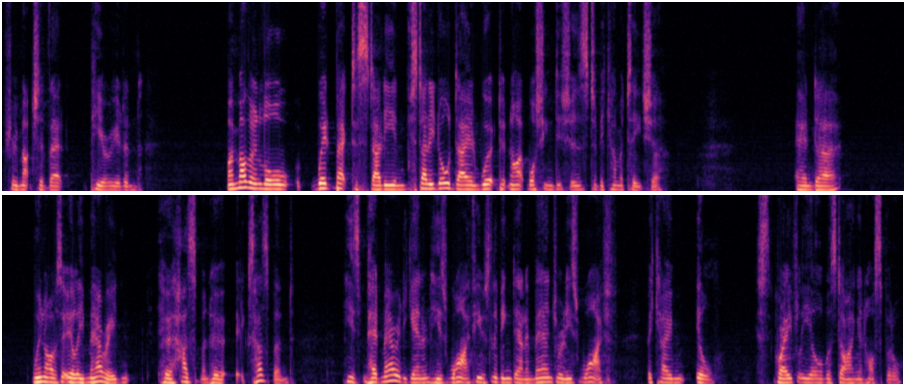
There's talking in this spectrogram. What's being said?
through much of that period and my mother-in-law went back to study and studied all day and worked at night washing dishes to become a teacher. And uh, when I was early married, her husband, her ex-husband, he had married again, and his wife, he was living down in Mandurah, and his wife became ill, gravely ill, was dying in hospital.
